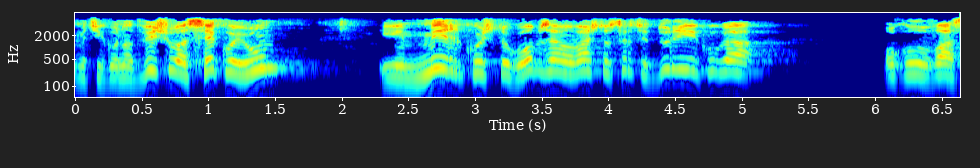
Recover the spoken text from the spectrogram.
значи, го надвишува секој ум и мир кој што го обзема вашето срце, дури и кога околу вас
